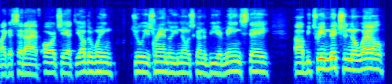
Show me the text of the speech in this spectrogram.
Like I said, I have RJ at the other wing. Julius Randle, you know, is going to be your mainstay. Uh, between Mitch and Noel,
